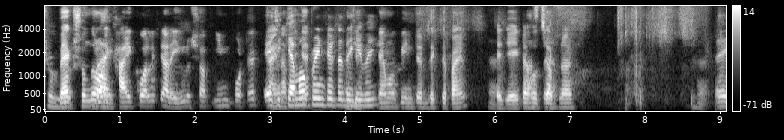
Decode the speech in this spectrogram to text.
সুন্দর। ব্যাগ সুন্দর অনেক হাই কোয়ালিটি আর এগুলো সব ইম্পোর্টেড এই যে ক্যামো প্রিন্টেডটা দেখি ভাই। ক্যামো প্রিন্টেড দেখতে পারেন। হ্যাঁ, এই যে এটা হচ্ছে আপনার হ্যাঁ,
